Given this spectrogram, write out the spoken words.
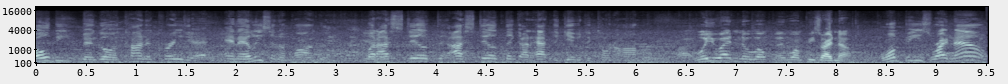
Kobe been going kind of crazy, and at least in the manga. But I still, th- I still think I'd have to give it to Kona Konohamaru. Where you at in, the one, in One Piece right now? One Piece right now,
